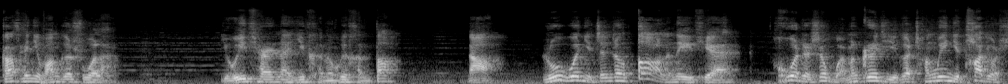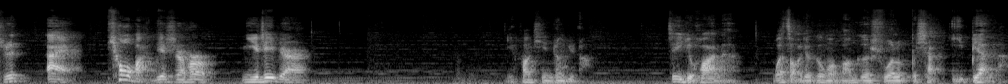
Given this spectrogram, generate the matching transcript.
刚才你王哥说了，有一天呢，你可能会很大。啊，如果你真正大了那一天，或者是我们哥几个成为你踏脚石，哎。跳板的时候，你这边，你放心，郑局长，这句话呢，我早就跟我王哥说了不下一遍了。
